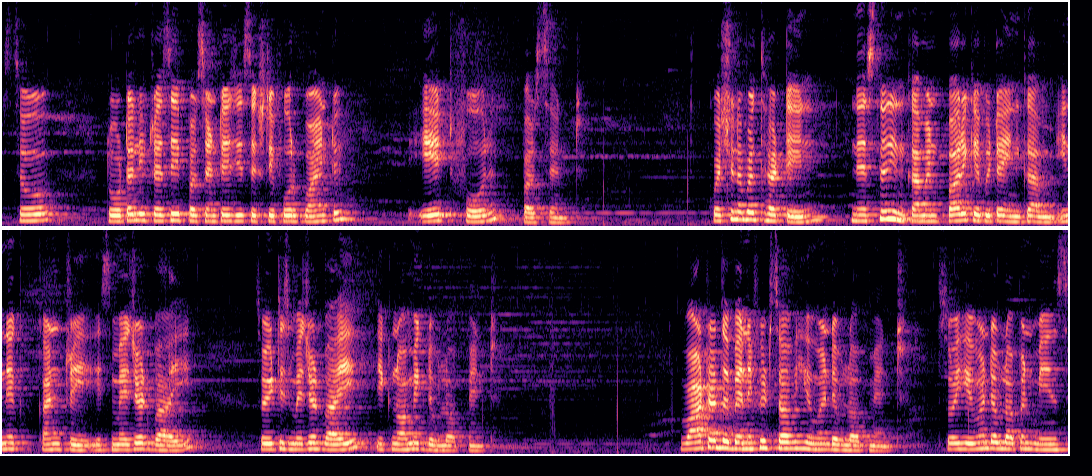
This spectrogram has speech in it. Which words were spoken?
So total literacy percentage is 64.84%. Question number 13. National income and per capita income in a country is measured by, so it is measured by economic development. What are the benefits of human development? So human development means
